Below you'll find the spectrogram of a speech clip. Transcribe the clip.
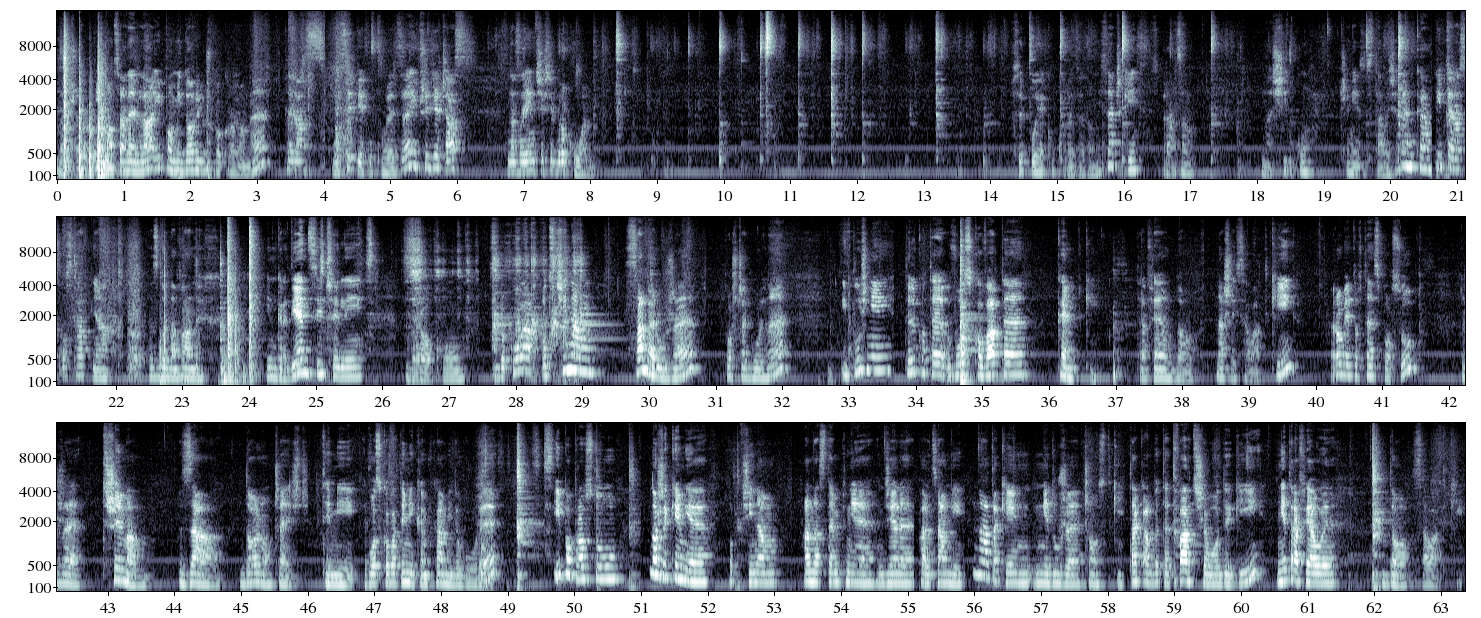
Dobrze. I mozzarella i pomidory już pokrojone. Teraz nasypię kukurydzę i przyjdzie czas na zajęcie się brokułem. Wsypuję kukurydzę do miseczki. Sprawdzam na sitku, czy nie zostały ziarenka. I teraz ostatnia z dodawanych ingrediencji, czyli brokuł. Brokuła odcinam same róże poszczególne i później tylko te włoskowate kępki trafiają do naszej sałatki. Robię to w ten sposób, że trzymam za dolną część tymi włoskowatymi kępkami do góry i po prostu nożykiem je odcinam, a następnie dzielę palcami na takie nieduże cząstki, tak aby te twardsze łodygi nie trafiały do sałatki.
